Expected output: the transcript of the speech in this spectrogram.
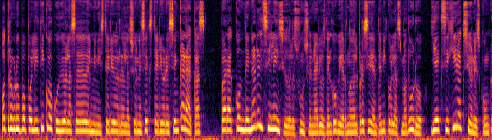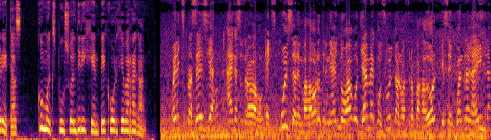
Otro grupo político acudió a la sede del Ministerio de Relaciones Exteriores en Caracas para condenar el silencio de los funcionarios del gobierno del presidente Nicolás Maduro y exigir acciones concretas, como expuso el dirigente Jorge Barragán. Félix Plasencia haga su trabajo, expulse al embajador de Trinidad y Tobago, llame a consulta a nuestro embajador que se encuentra en la isla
